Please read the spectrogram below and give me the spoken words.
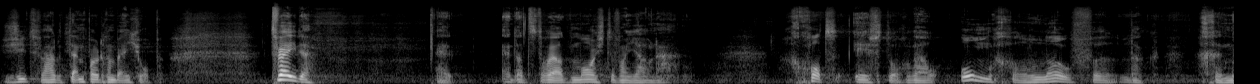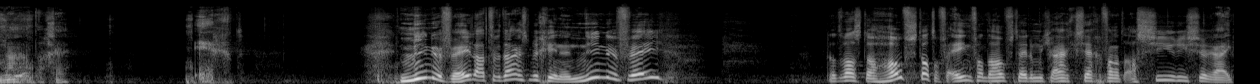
Je ziet, we houden het tempo er een beetje op. Tweede, en dat is toch wel het mooiste van Jona. God is toch wel ongelooflijk genadig, hè? Echt. Nineveh, laten we daar eens beginnen. Nineveh, dat was de hoofdstad, of een van de hoofdsteden moet je eigenlijk zeggen, van het Assyrische Rijk.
